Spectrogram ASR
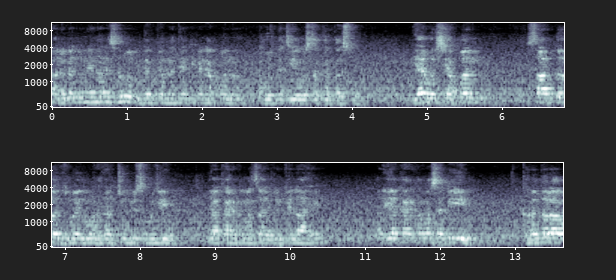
तालुक्यातून येणाऱ्या सर्व विद्यार्थ्यांना त्या ठिकाणी आपण भोजनाची व्यवस्था करत असतो. यावर्षी आपण सात जुलै दोन हजार चोवीस रोजी या कार्यक्रमाचं आयोजन केलं आहे. आणि या कार्यक्रमासाठी खरं तर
